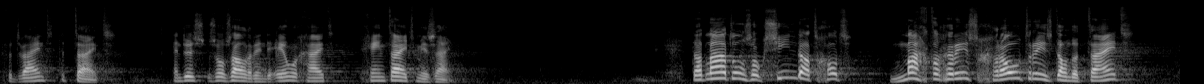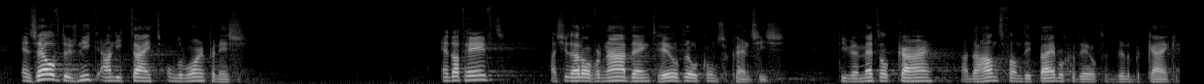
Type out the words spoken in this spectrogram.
verdwijnt de tijd. En dus zo zal er in de eeuwigheid geen tijd meer zijn. Dat laat ons ook zien dat God machtiger is, groter is dan de tijd en zelf dus niet aan die tijd onderworpen is. En dat heeft, als je daarover nadenkt, heel veel consequenties die we met elkaar aan de hand van dit Bijbelgedeelte willen bekijken.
